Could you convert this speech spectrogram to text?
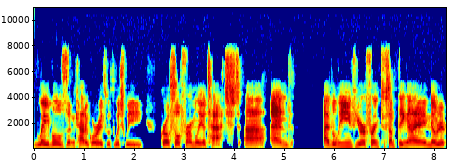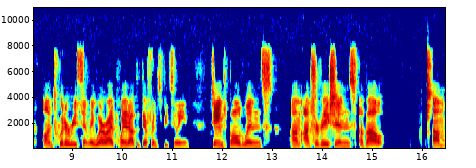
labels and categories with which we grow so firmly attached. Uh, and I believe you're referring to something I noted on Twitter recently where I pointed out the difference between James Baldwin's um, observations about um,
